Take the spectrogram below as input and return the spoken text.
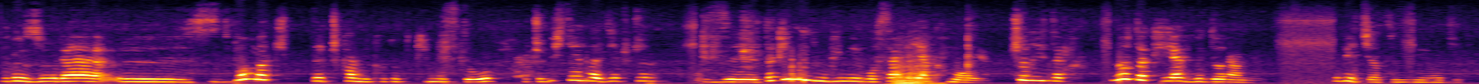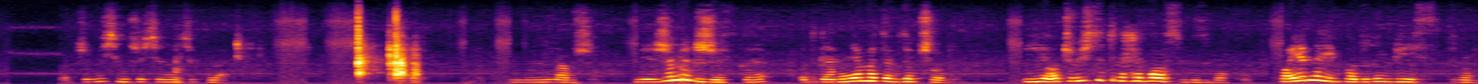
fryzurę y, z dwoma kiteczkami krótkimi z tyłu. Oczywiście dla dziewczyn z takimi długimi włosami jak moje. Czyli tak, no tak jakby do ramion. Wiecie o co mi chodzi. Oczywiście muszę ściągnąć okulary. Mm, Dobrze. Bierzemy grzywkę, odgarniamy tak do przodu. I oczywiście trochę włosów z boku. Po jednej i po drugiej stronie.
